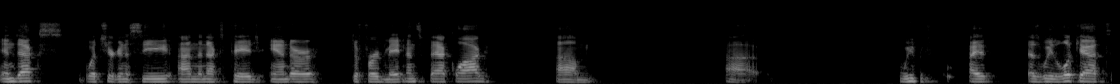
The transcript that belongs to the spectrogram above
index, which you're going to see on the next page, and our deferred maintenance backlog. Um, uh, we've, as we look at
